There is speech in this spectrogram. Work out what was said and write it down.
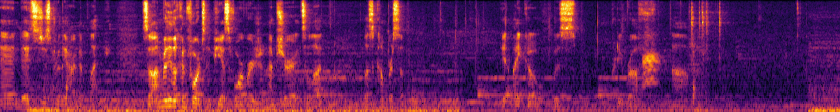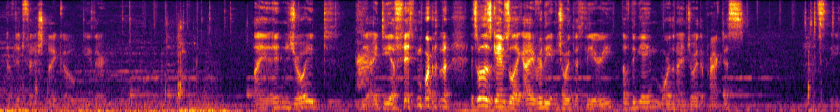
and it's just really hard to play. So I'm really looking forward to the PS4 version. I'm sure it's a lot less cumbersome. Yeah, Ico was pretty rough. Um, did finish Ico either. I enjoyed the idea of it more than it's one of those games where like I really enjoyed the theory of the game more than I enjoy the practice. That's the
